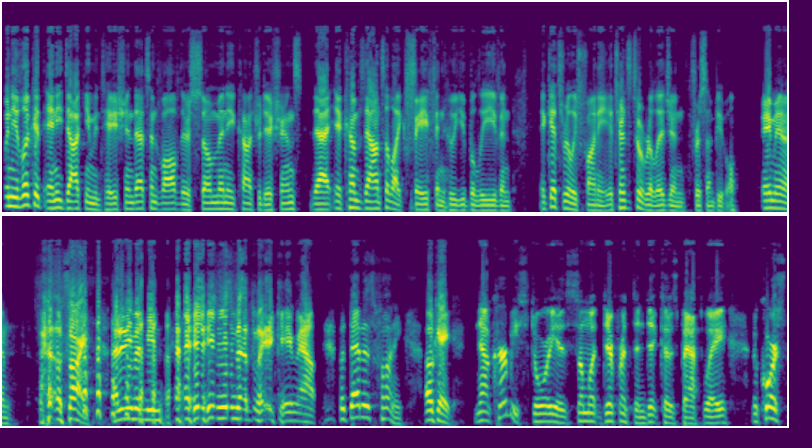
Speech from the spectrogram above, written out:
When you look at any documentation that's involved, there's so many contradictions that it comes down to like faith and who you believe, and it gets really funny. It turns into a religion for some people. Amen. oh, sorry, I didn't even mean I didn't even mean that the way it came out. But that is funny. Okay, now Kirby's story is somewhat different than Ditko's pathway. Of course,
